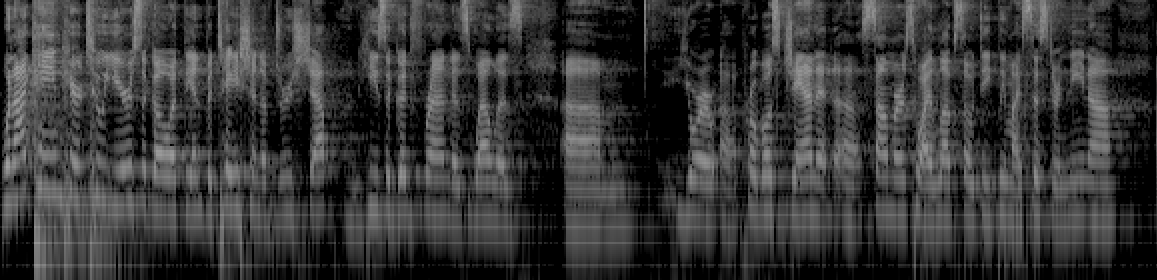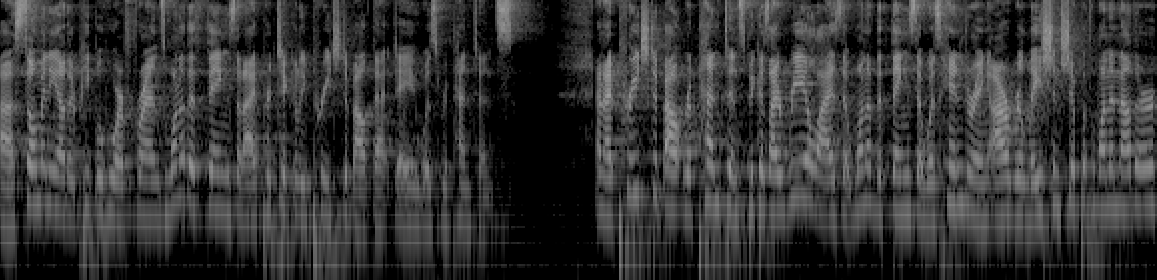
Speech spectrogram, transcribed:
When I came here two years ago at the invitation of Drew Shep, he's a good friend as well as um, your uh, provost Janet uh, Sommers, who I love so deeply, my sister Nina, uh, so many other people who are friends. One of the things that I particularly preached about that day was repentance. And I preached about repentance because I realized that one of the things that was hindering our relationship with one another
